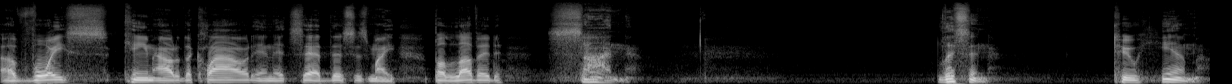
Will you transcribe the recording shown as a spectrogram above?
a voice came out of the cloud, and it said, This is my beloved Son. Listen to him.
